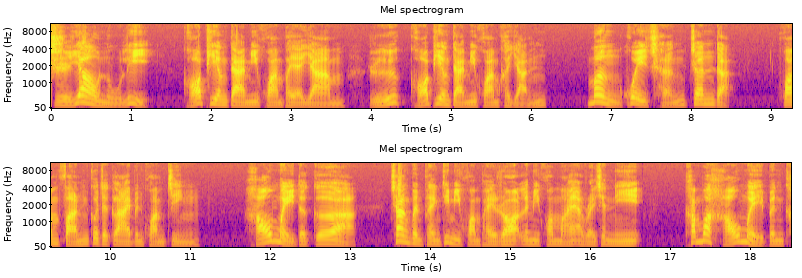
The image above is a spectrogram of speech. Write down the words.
只要努力 ขอเพียงแต่มีความพยายาม หรือขอเพียงแต่มีความขยัน梦会成真的ความฝันก็จะกลายเป็นความจริง好美的歌ช่างเป็นเพลงที่มีความไพเราะและมีความหมายอะไรเช่นนี้คำว่าเฮาเหมยเป็นค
